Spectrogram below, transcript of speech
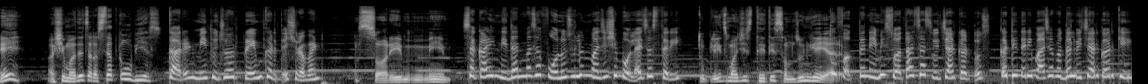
ए अशी मध्येच रस्त्यात का उभी आहेस? कारण मी तुझ्यावर प्रेम करते श्रवण. सॉरी मी सकाळी निदान माझा फोन उचलून माझ्याशी बोलायचंच तरी. तू प्लीज माझी स्थिती समजून घे तू यार फक्त नेहमी स्वतःचाच विचार करतोस. कधीतरी माझ्याबद्दल विचार कर की.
